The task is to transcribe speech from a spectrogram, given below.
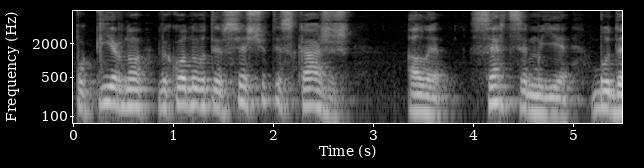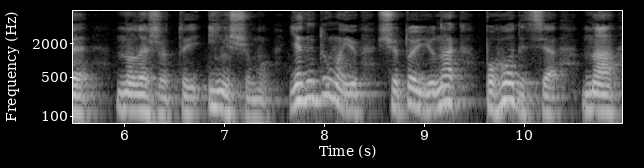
покірно виконувати все, що ти скажеш, але серце моє буде належати іншому. Я не думаю, що той юнак погодиться на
